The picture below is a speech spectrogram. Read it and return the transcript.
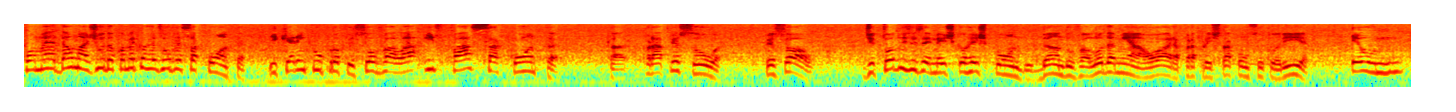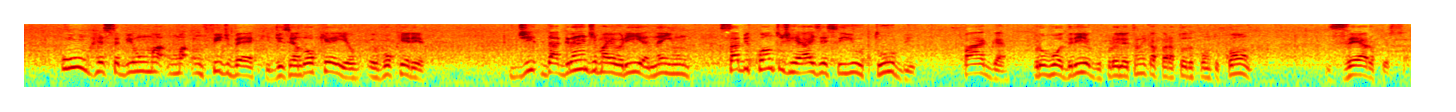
como é, dá uma ajuda, como é que eu resolvo essa conta? E querem que o professor vá lá e faça a conta tá, para a pessoa. Pessoal, de todos os e-mails que eu respondo, dando o valor da minha hora para prestar consultoria, eu um recebi uma, uma, um feedback dizendo, ok, eu, eu vou querer. De, da grande maioria, nenhum. Sabe quantos reais esse YouTube paga para o Rodrigo, para o eletrônicaparatoda.com? Zero, pessoal.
